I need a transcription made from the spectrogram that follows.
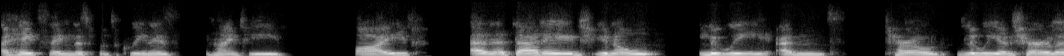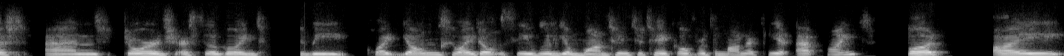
I hate saying this, but the Queen is 95. And at that age, you know, Louis and Charles, Louis and Charlotte and George are still going to be quite young. So I don't see William wanting to take over the monarchy at that point. But I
